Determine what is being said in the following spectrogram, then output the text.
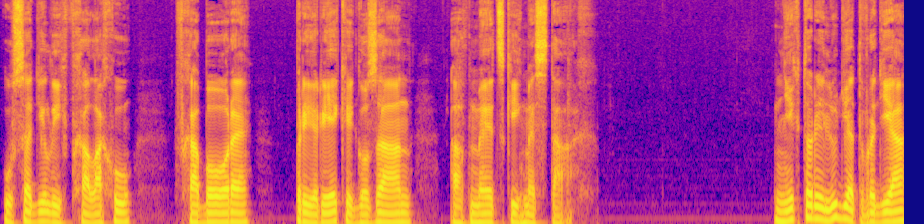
Usadil ich v Chalachu, v Chabóre, pri rieke Gozán a v méckých mestách. Niektorí ľudia tvrdia,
